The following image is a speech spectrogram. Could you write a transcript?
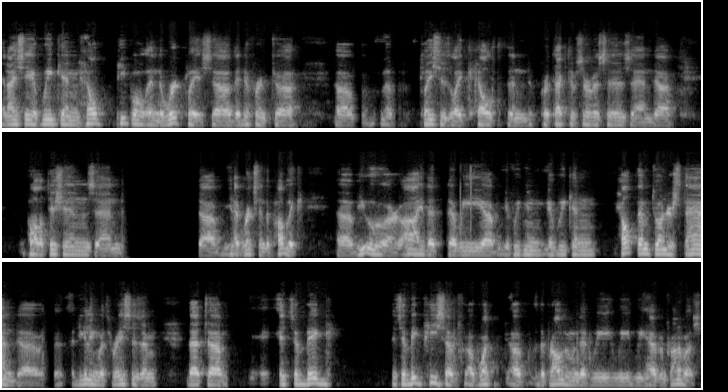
And I say if we can help people in the workplace, uh, the different uh, uh, places like health and protective services and uh, politicians and uh, networks in the public uh, view or eye that, we, uh, if we can, if we can help them to understand dealing with racism, that um, it's a big, it's a big piece of, of what of the problem that we, we, we have in front of us.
